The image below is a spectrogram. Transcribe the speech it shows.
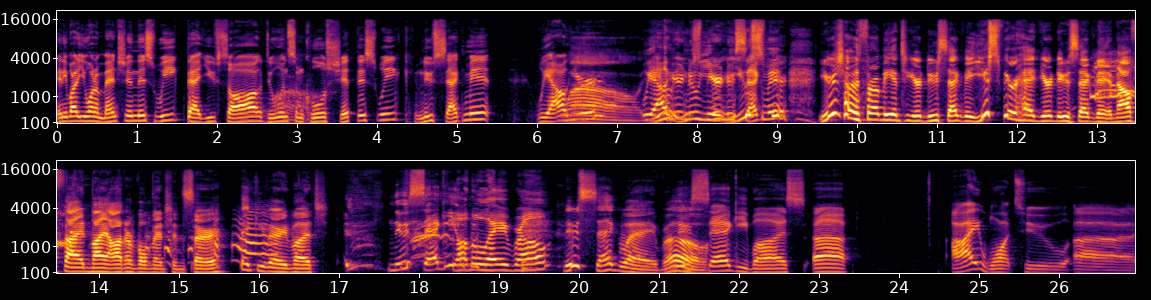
Anybody you want to mention this week that you saw doing some cool shit this week? New segment. We out Wow. here. We out here. New year, new you segment. spear- you're trying to throw me into your new segment. You spearhead your new segment, and I'll find my honorable mention, sir. Thank you very much. New seggy on the way, bro. New segue, bro. New seggy, boss. Uh, I want to. Uh,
